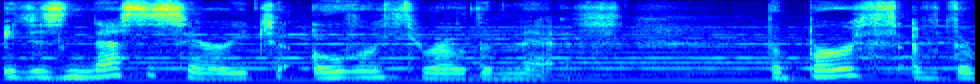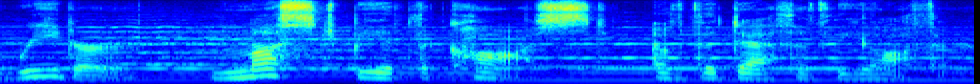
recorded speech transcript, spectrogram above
it is necessary to overthrow the myth. The birth of the reader must be at the cost of the death of the author.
